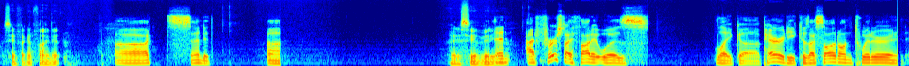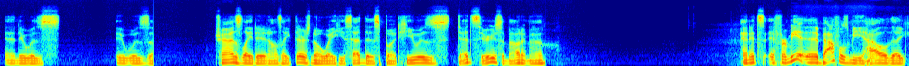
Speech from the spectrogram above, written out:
let's see if I can find it. Uh, I send it. Uh, I just see a video. And at first, I thought it was like a parody because I saw it on Twitter and and it was it was uh, translated, and I was like, "There's no way he said this," but he was dead serious about it, man. And it's for me, it baffles me how like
